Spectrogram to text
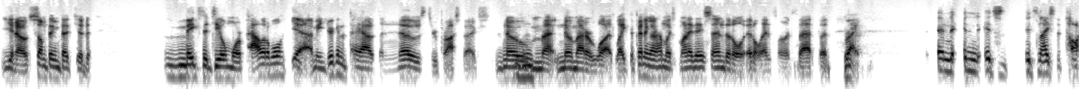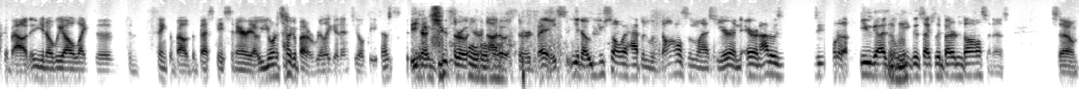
you know something that could make the deal more palatable yeah i mean you're going to pay out the nose through prospects no Mhm. ma- no matter what like depending on how much money they send it'll it'll influence that but right. and and it's it's nice to talk about and you know we all like to to think about the best case scenario you want to talk about a really good infield defense you know you throw Arenado at third base you know you saw what happened with Donaldson last year and Arenado's one of the few guys in the Mhm. league that's actually better than Donaldson is so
